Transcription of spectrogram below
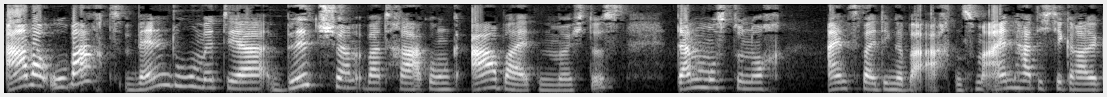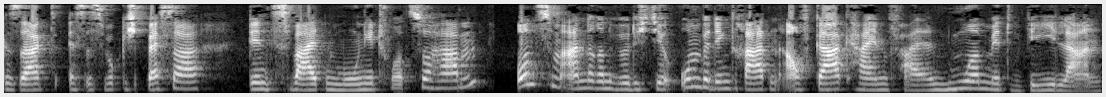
Aber Obacht, wenn du mit der Bildschirmübertragung arbeiten möchtest, dann musst du noch ein, zwei Dinge beachten. Zum einen hatte ich dir gerade gesagt, es ist wirklich besser, den zweiten Monitor zu haben. Und zum anderen würde ich dir unbedingt raten, auf gar keinen Fall nur mit WLAN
